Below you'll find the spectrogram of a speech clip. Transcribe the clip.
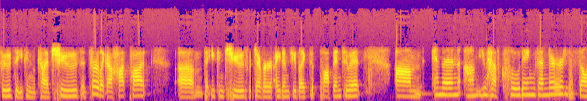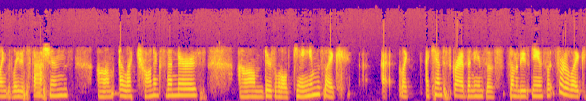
foods that you can kind of choose. It's sort of like a hot pot um, that you can choose whichever items you'd like to plop into it. Um, and then um, you have clothing vendors selling the latest fashions, um, electronics vendors. Um, there's little games like, I- like I can't describe the names of some of these games, but sort of like,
